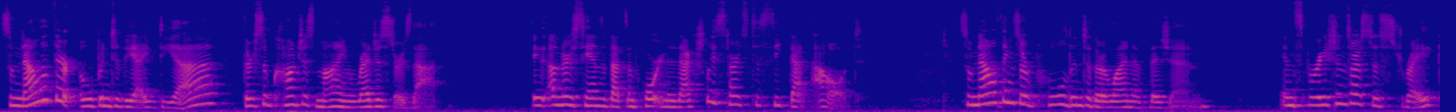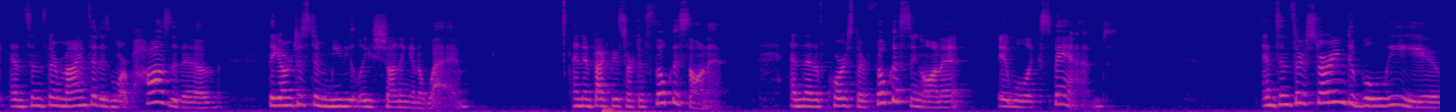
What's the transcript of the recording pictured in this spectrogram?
So now that they're open to the idea, their subconscious mind registers that. It understands that that's important. It actually starts to seek that out. So now things are pulled into their line of vision. Inspiration starts to strike, and since their mindset is more positive, they aren't just immediately shunning it away. And in fact, they start to focus on it. And then, of course, they're focusing on it, it will expand. And since they're starting to believe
